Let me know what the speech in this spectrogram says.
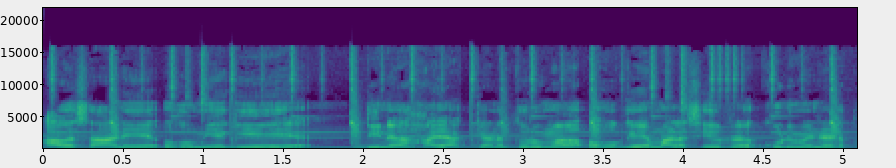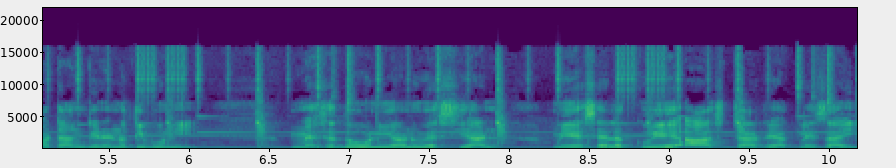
අවසානයේ ඔහු මියගියේය. දින හයක් යනතුරුම ඔහුගේ මලසිවර කුණුවෙනට පටන්ගෙනනු තිබුණි. මැසදෝනියානු වැසියන් මේ සැලකුවේ ආශ්චර්යක් ලෙසයි.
